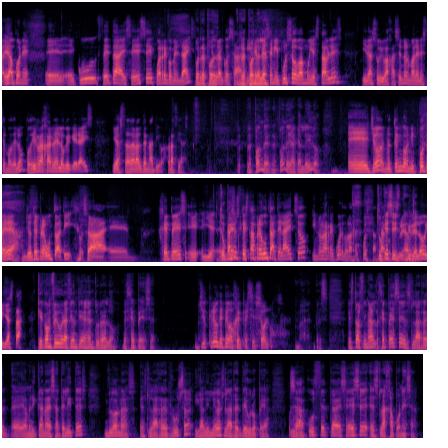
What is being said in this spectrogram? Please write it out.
ya pone eh, Q, Z, SS, ¿cuál recomendáis? Pues Y responde- otra cosa, ni respóndele. GPS ni pulso van muy estables y dan sub y bajas. Es normal en este modelo. Podéis rajar de él lo que queráis y hasta dar alternativas. Gracias. Responde, responde, ya que has leído. Eh, yo no tengo ni puta idea. Yo te pregunto a ti. O sea, eh, GPS. eh, y el ¿Tú caso qué- es que esta pregunta te la he hecho y no la recuerdo la respuesta. O ¿Tú sea, qué sí- o mi reloj y ya está. ¿Qué configuración tienes en tu reloj de GPS? Yo creo que tengo GPS solo. Vale, pues esto al final, GPS es la red eh, americana de satélites, GLONASS es la red rusa y Galileo es la red europea. O sea, sea- QZSS es la japonesa.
